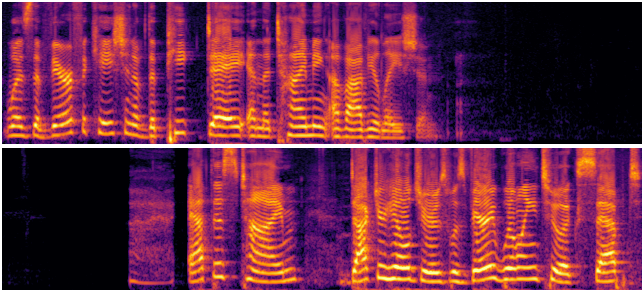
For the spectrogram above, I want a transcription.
was the verification of the peak day and the timing of ovulation. At this time, Dr. Hilgers was very willing to accept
